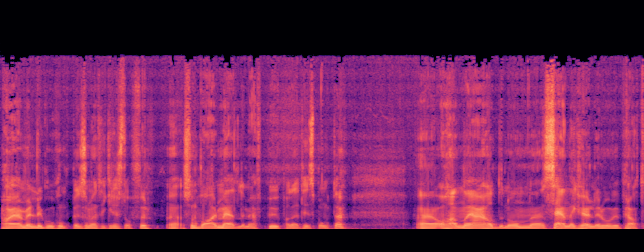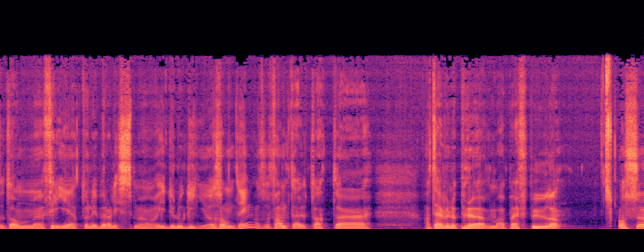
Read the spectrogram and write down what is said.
har jeg en veldig god kompis som heter Kristoffer, som var medlem i FPU på det tidspunktet. Uh, og han og jeg hadde noen sene kvelder hvor vi pratet om frihet og liberalisme og ideologi og sånne ting. Og så fant jeg ut at, at jeg ville prøve meg på FPU, da. Og så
